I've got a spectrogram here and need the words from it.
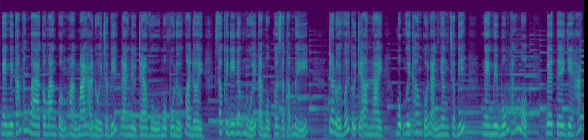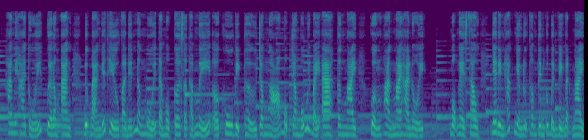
Ngày 18 tháng 3, Công an quận Hoàng Mai, Hà Nội cho biết đang điều tra vụ một phụ nữ qua đời sau khi đi nâng mũi tại một cơ sở thẩm mỹ. Trao đổi với tuổi trẻ online, một người thân của nạn nhân cho biết, ngày 14 tháng 1, BTGH, 22 tuổi, quê Long An, được bạn giới thiệu và đến nâng mũi tại một cơ sở thẩm mỹ ở khu biệt thự trong ngõ 147A, Tân Mai, quận Hoàng Mai, Hà Nội. Một ngày sau, gia đình H nhận được thông tin của bệnh viện Bạch Mai,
